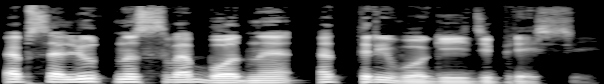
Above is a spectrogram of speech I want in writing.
абсолютно свободная от тревоги и депрессии.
